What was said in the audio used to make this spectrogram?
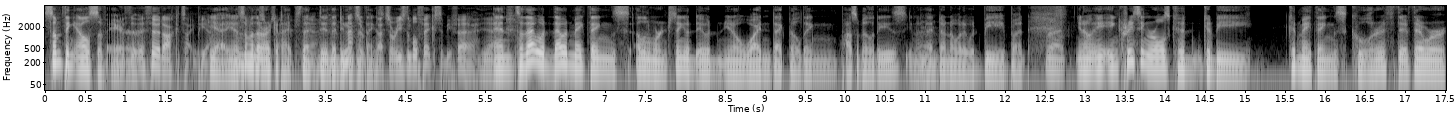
something else of air. a, th- a third archetype. Yeah. yeah, you know Mhm. some other That's what archetypes that Yeah. do that do And that's different a, things. That's a reasonable fix, to be fair. Yeah. And so that would that would make things a little more interesting. It would, it would you know widen deck building possibilities. You know I Mhm. don't know what it would be, but right. you know I- increasing roles could could be could make things cooler if there, if there were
